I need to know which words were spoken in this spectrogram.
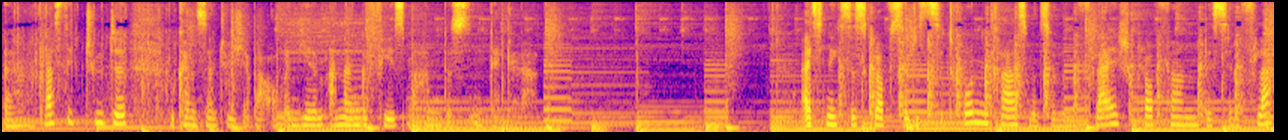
äh, Plastiktüte. Du kannst es natürlich aber auch in jedem anderen Gefäß machen, das einen Deckel hat. Als nächstes klopfst du das Zitronengras mit so einem Fleischklopfer ein bisschen flach,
